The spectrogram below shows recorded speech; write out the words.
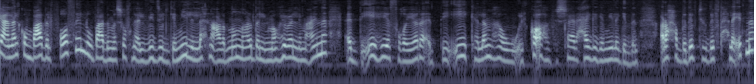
ورجعنا لكم بعد الفاصل وبعد ما شفنا الفيديو الجميل اللي إحنا عرضناه النهارده للموهبة اللي معانا قد إيه هي صغيرة قد إيه كلامها والقائها في الشعر حاجة جميلة جدا. ارحب بضيفتي وضيفة حلقتنا.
